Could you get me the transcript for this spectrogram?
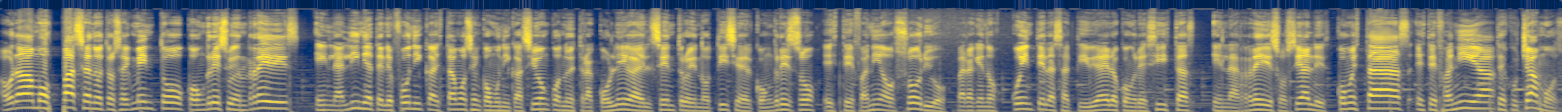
Ahora damos pase a nuestro segmento Congreso en redes. En la línea telefónica estamos en comunicación con nuestra colega del Centro de Noticias del Congreso, Estefanía Osorio, para que nos cuente las actividades de los congresistas en las redes sociales. ¿Cómo estás, Estefanía? Te escuchamos.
